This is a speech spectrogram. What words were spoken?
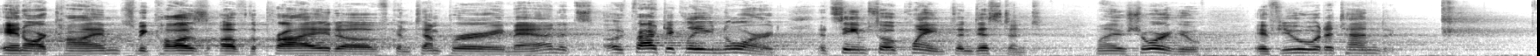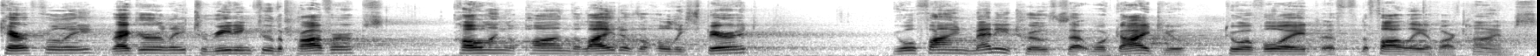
In our times, because of the pride of contemporary man, it's uh, practically ignored. It seems so quaint and distant. I assure you, if you would attend carefully, regularly to reading through the Proverbs, calling upon the light of the Holy Spirit, you will find many truths that will guide you to avoid the, folly of our times.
